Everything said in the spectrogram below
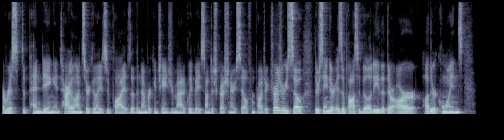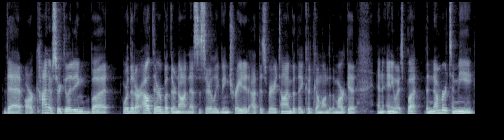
a risk depending entirely on circulating supply, is that the number can change dramatically based on discretionary sale from project treasuries. So they're saying there is a possibility that there are other coins that are kind of circulating, but or that are out there, but they're not necessarily being traded at this very time, but they could come onto the market. And, anyways, but the number to me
